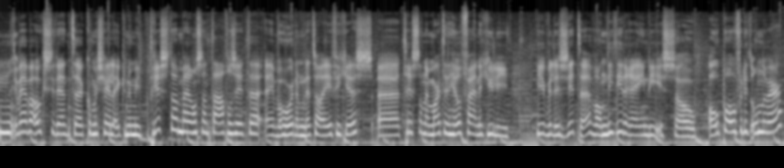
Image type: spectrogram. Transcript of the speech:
Um, we hebben ook student uh, commerciële economie Tristan bij ons aan tafel zitten. En we hoorden hem net al eventjes. Uh, Tristan en Martin, heel fijn dat jullie hier willen zitten. Want niet iedereen die is zo open over dit onderwerp.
